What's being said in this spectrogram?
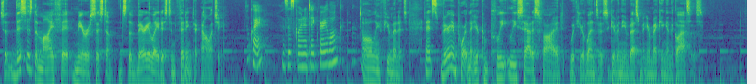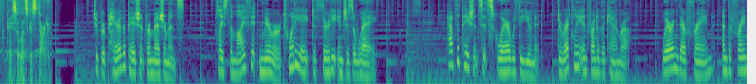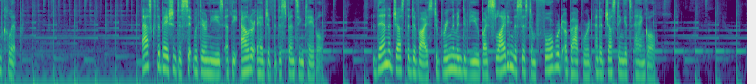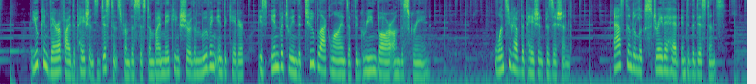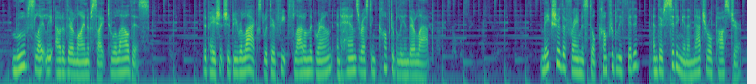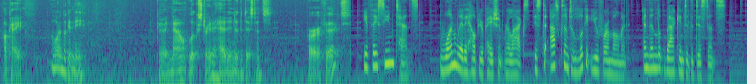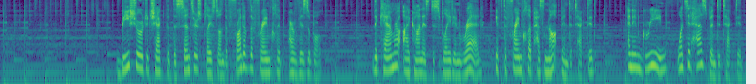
So this is the m'eyeFit mirror system. It's the very latest in fitting technology. Okay. Is this going to take very long? Oh, only a few minutes. And it's very important that you're completely satisfied with your lenses, given the investment you're making in the glasses. Okay, so let's get started. To prepare the patient for measurements, place the m'eyeFit mirror 28 to 30 inches away. Have the patient sit square with the unit, directly in front of the camera, wearing their frame and the frame clip. Ask the patient to sit with their knees at the outer edge of the dispensing table. Then adjust the device to bring them into view by sliding the system forward or backward and adjusting its angle. You can verify the patient's distance from the system by making sure the moving indicator is in between the two black lines of the green bar on the screen. Once you have the patient positioned, ask them to look straight ahead into the distance. Move slightly out of their line of sight to allow this. The patient should be relaxed with their feet flat on the ground and hands resting comfortably in their lap. Make sure the frame is still comfortably fitted and they're sitting in a natural posture. Okay, Lauren, look at me. Good. Now look straight ahead into the distance. Perfect. If they seem tense, one way to help your patient relax is to ask them to look at you for a moment and then look back into the distance. Be sure to check that the sensors placed on the front of the frame clip are visible. The camera icon is displayed in red if the frame clip has not been detected, and in green once it has been detected.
